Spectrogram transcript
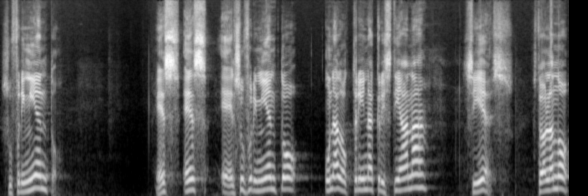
Sufrimiento. ¿Es, es el sufrimiento una doctrina cristiana? Sí es. Estoy hablando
